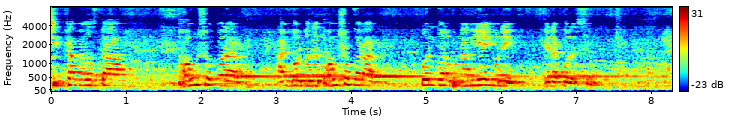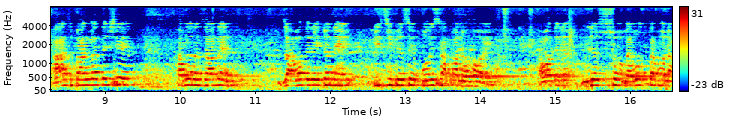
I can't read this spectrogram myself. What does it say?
শিক্ষা ব্যবস্থা ধ্বংস করার, আমি বলব যে ধ্বংস করার পরিকল্পনা নিয়েই উনি এটা করেছেন। আজ বাংলাদেশের, আপনারা জানেন যে আমাদের এখানে বিচিপিএসে বই ছাপানো হয়। আমাদের নিজস্ব ব্যবস্থাপনা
